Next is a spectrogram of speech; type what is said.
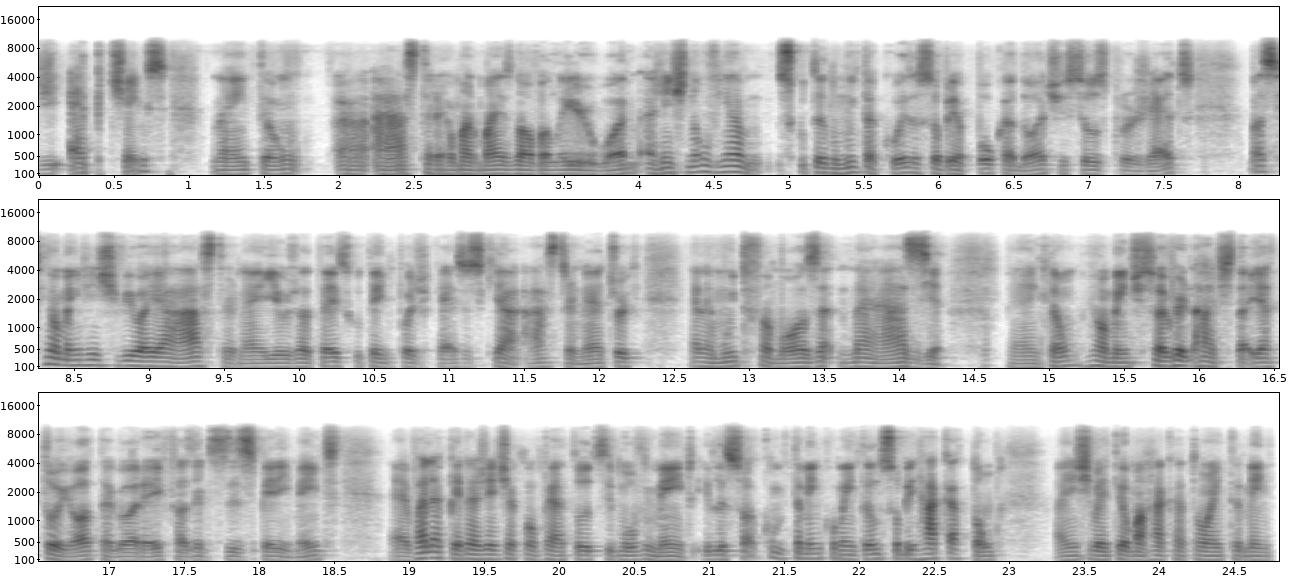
de App Chains, né? Então, a Astra é uma mais nova Layer 1. A gente não vinha escutando muita coisa sobre a Polkadot e seus projetos, mas realmente a gente viu aí a Astra, né? E eu já até escutei em podcasts que a Astra Network ela é muito famosa na Ásia. Né? Então, realmente isso é verdade. Tá aí a Toyota agora aí fazendo esses experimentos. É, vale a pena a gente acompanhar todo esse movimento movimento. E só também comentando sobre hackathon. A gente vai ter uma hackathon aí também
